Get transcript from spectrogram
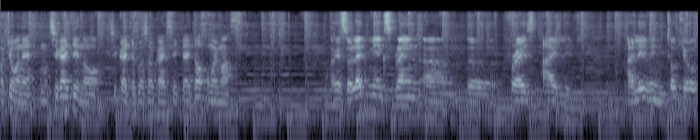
まあ、今日はねこの違いっていうのをしっかりとご紹介していきたいと思います Okay, so let me explain um, the phrase I live. I live in Tokyo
